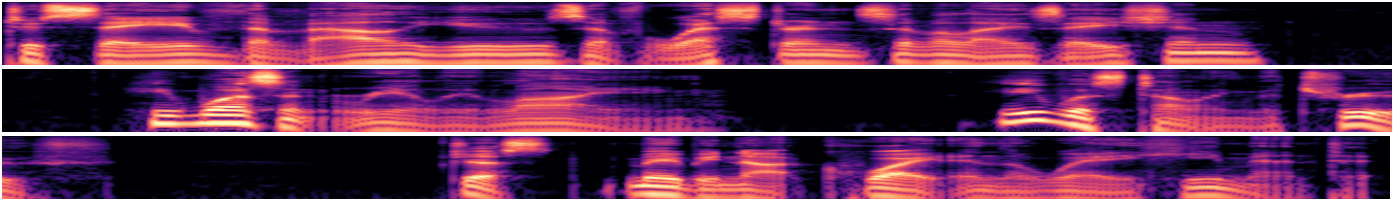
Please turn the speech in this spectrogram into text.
to save the values of Western civilization, he wasn't really lying. He was telling the truth, just maybe not quite in the way he meant it.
